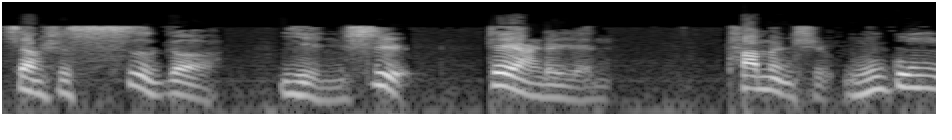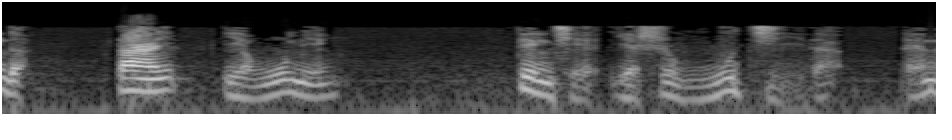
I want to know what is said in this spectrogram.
像是四个隐士这样的人，他们是无功的。当然也无名，并且也是无己的，连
